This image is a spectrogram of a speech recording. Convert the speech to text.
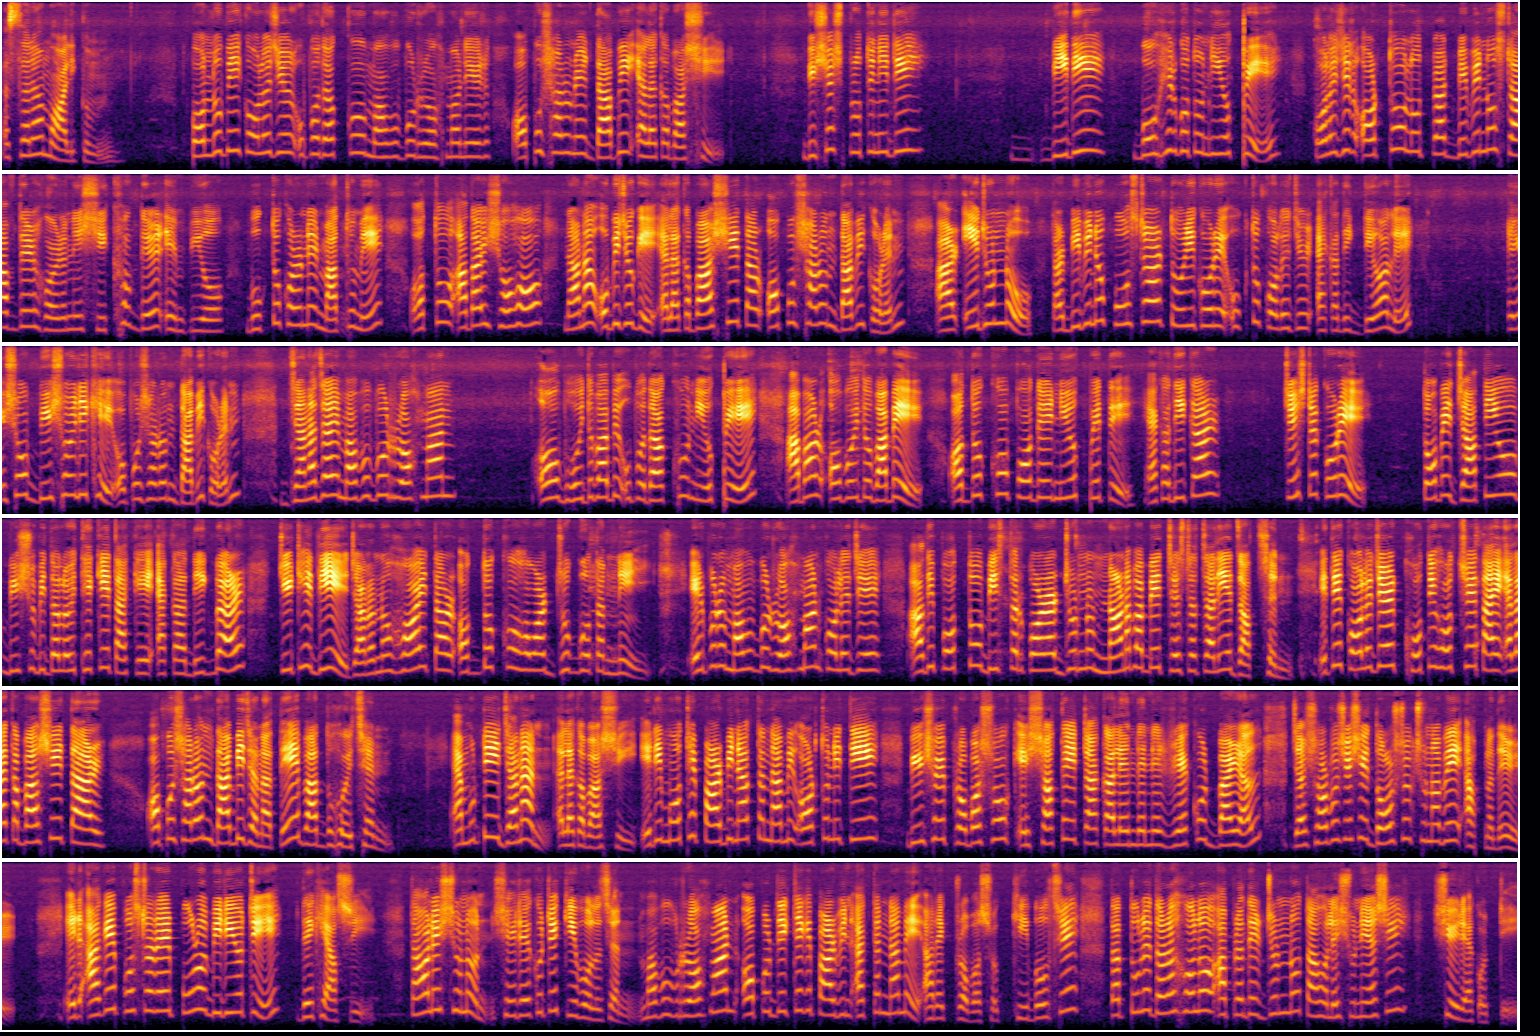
আসসালামু আলাইকুম। পল্লবী কলেজের উপাধ্যক্ষ মাহবুবুর রহমানের অপসারণের দাবি এলাকাবাসী। বিশেষ প্রতিনিধি বিধি বহির্গত নিয়োগ পেয়ে কলেজের অর্থ লুটপাট বিভিন্ন স্টাফদের হয়রানি শিক্ষকদের এমপিও ভুক্তকরণের মাধ্যমে অর্থ আদায় সহ নানা অভিযোগে এলাকাবাসী তার অপসারণ দাবি করেন আর এজন্য তার বিভিন্ন পোস্টার তৈরি করে উক্ত কলেজের একাধিক দেওয়ালে এসব বিষয় লিখে অপসারণ দাবি করেন। জানা যায়, মাহবুবুর রহমান অবৈধভাবে উপাধ্যক্ষ নিয়োগ পেয়ে আবার অবৈধভাবে অধ্যক্ষ পদে নিয়োগ পেতে একাধিকার চেষ্টা করে তবে জাতীয় বিশ্ববিদ্যালয় থেকে তাকে একাধিকবার চিঠি দিয়ে জানানো হয়, তার অধ্যক্ষ হওয়ার যোগ্যতা নেই। এরপরও মাহবুবুর রহমান কলেজে আধিপত্য বিস্তার করার জন্য নানাভাবে চেষ্টা চালিয়ে যাচ্ছেন। এতে কলেজের ক্ষতি হচ্ছে, তাই এলাকাবাসী তার অপসারণ দাবি জানাতে বাধ্য হয়েছেন। এমনটি জানান এলাকাবাসী। এরই মধ্যে পারবিন আক্তার নামে অর্থনীতি বিষয়ে প্রবাসক এর সাথে টাকা লেনদেনের রেকর্ড ভাইরাল, যা সর্বশেষে দর্শক শোনাবে আপনাদের। এর আগে পোস্টারের পুরো ভিডিওটি দেখে আসি। তাহলে শুনুন, সেই রেকর্ডে কি বলেছেন? মাহবুবুর রহমান অপর দিক থেকে পারবিন আক্তার নামে আরেক প্রবাসক কি বলছে? তা তুলে ধরা হলো আপনাদের জন্য, তাহলে শুনে আসি সেই রেকর্ডটি।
